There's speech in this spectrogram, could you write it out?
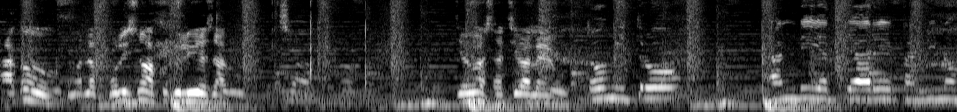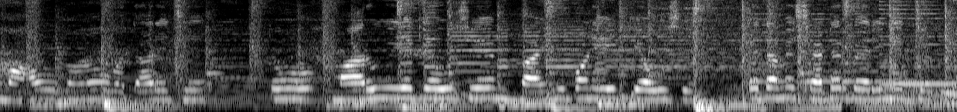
આખું મતલબ પોલીસનું આખું પેલું છે આખું. જેવું સચિવાલય તો મિત્રો ઠંડી અત્યારે ઠંડીનો માહોલ ઘણો વધારે છે. તો મારું એ કહેવું છે ભાઈનું પણ એ કહેવું છે કે તમે સ્વેટર પહેરીને જ જજો.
